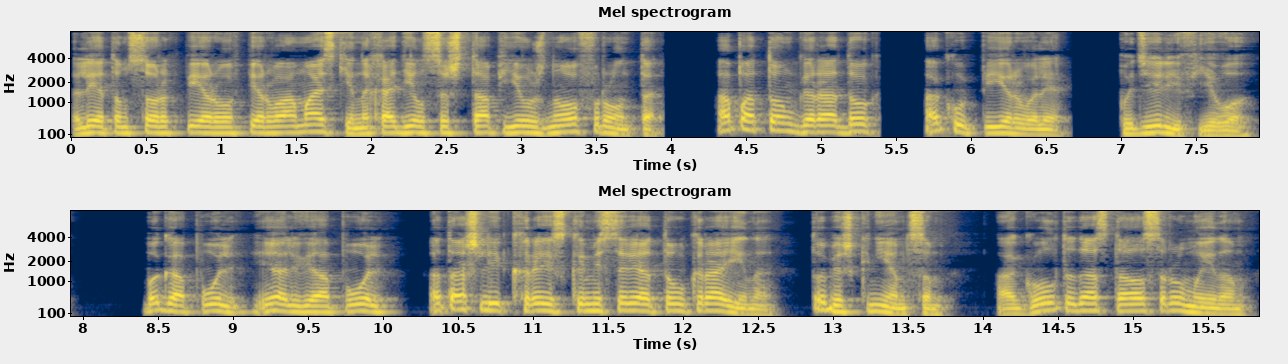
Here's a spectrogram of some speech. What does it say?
Летом 41-го в Первомайске находился штаб Южного фронта, а потом городок оккупировали, поделив его. Богополь и Альвеополь отошли к рейс-комиссариату Украины, то бишь к немцам, а Голта досталась румынам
